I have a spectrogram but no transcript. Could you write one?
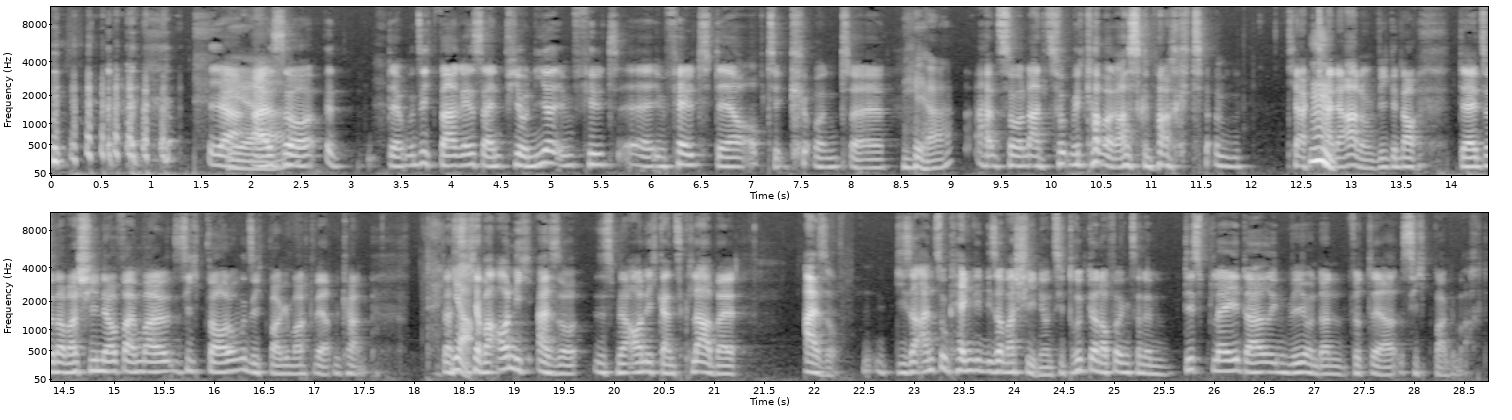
ja, ja, also der Unsichtbare ist ein Pionier im, Field, äh, im Feld der Optik und äh, ja. Hat so einen Anzug mit Kameras gemacht. Ja, mhm. keine Ahnung, wie genau der in so einer Maschine auf einmal sichtbar oder unsichtbar gemacht werden kann. Das ja. ich aber auch nicht, also ist mir auch nicht ganz klar, weil, also, dieser Anzug hängt in dieser Maschine und sie drückt dann auf irgendeinem Display da irgendwie und dann wird der sichtbar gemacht.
